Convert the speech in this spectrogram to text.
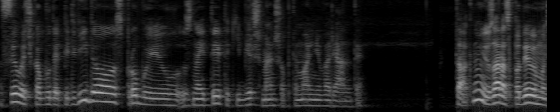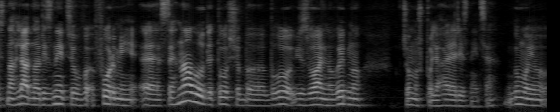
Силочка буде під відео. Спробую знайти такі більш-менш оптимальні варіанти. Так, ну і зараз подивимось наглядно різницю в формі е, сигналу для того, щоб е, було візуально видно, в чому ж полягає різниця. Думаю,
